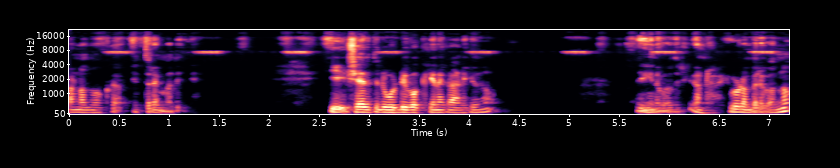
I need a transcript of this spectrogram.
വണ്ണം നോക്കുക ഇത്രയും മതി. ഈ ശരീരത്തിന്റെ ഒടിവൊക്കെ ഇങ്ങനെ കാണിക്കുന്നു. ഇങ്ങനെ വന്നിരിക്കും കണ്ടോ ഇവിടം വരെ വന്നു.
